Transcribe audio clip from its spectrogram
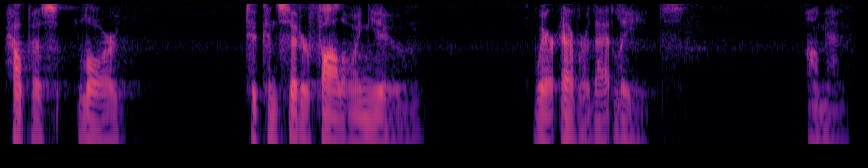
Help us, Lord, to consider following you wherever that leads. Amen.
